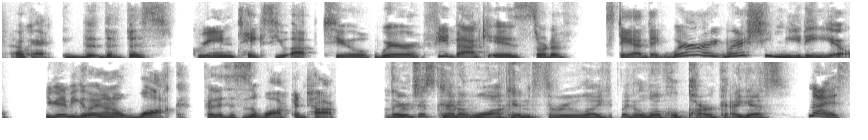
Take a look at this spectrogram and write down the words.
Okay. The, the, the screen takes you up to where Feedback is sort of standing. Where, are- where is she meeting you? You're going to be going on a walk for this. This is a walk and talk. They're just kind of walking through like like a local park, I guess. Nice.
